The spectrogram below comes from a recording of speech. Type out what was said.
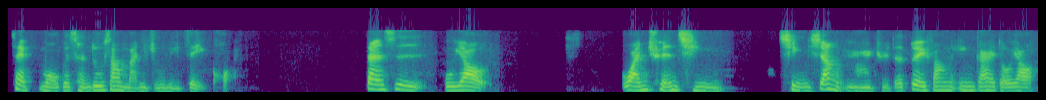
在某个程度上满足你这一块。但是不要完全倾倾向于觉得对方应该都要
